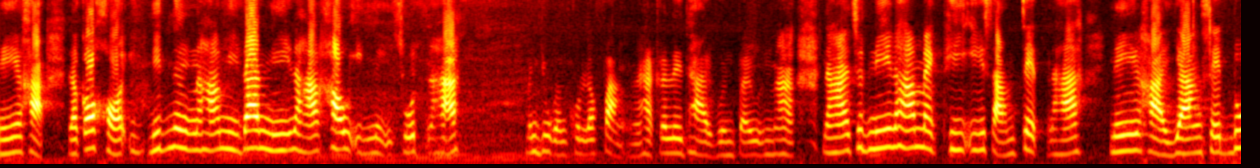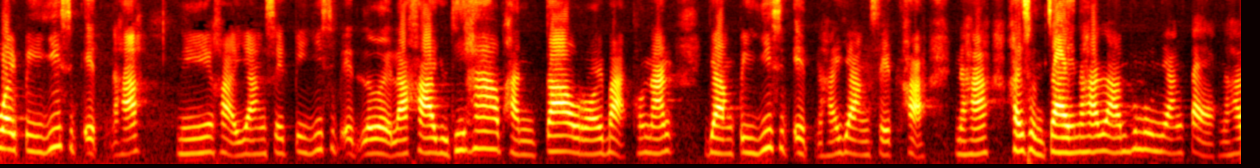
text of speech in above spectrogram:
นี่ค่ะ แล้วก็ขออีกนิดนึงนะคะ มีด้านนี้นะคะ เข้าอีกหนึ่งชุดนะคะ มันอยู่กันคนละฝั่งนะคะก็เลยถ่ายวนไปวนมานะคะชุดนี้นะคะ Mac TE 37นะคะนี่ค่ะยางเซ็ตด้วยปี 21 นะคะนี่ค่ะยางเซ็ตปี 21 เลย ราคาอยู่ที่ 5,900 บาท เท่านั้นยางปี 21 นะคะยางเซ็ตค่ะนะคะใครสนใจนะคะ ร้านพุรุนยางแตกนะคะ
